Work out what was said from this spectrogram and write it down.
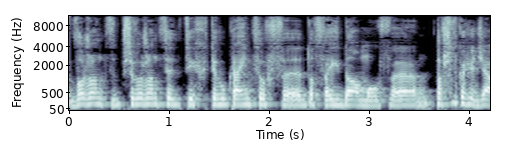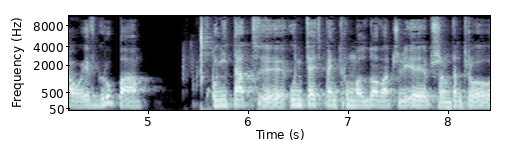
wożący, przywożący tych, tych Ukraińców e, do swoich domów. E, to wszystko się działo. Jest grupa Unitat, y, Unitet Pentru Moldowa, czyli, przepraszam, Pentru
